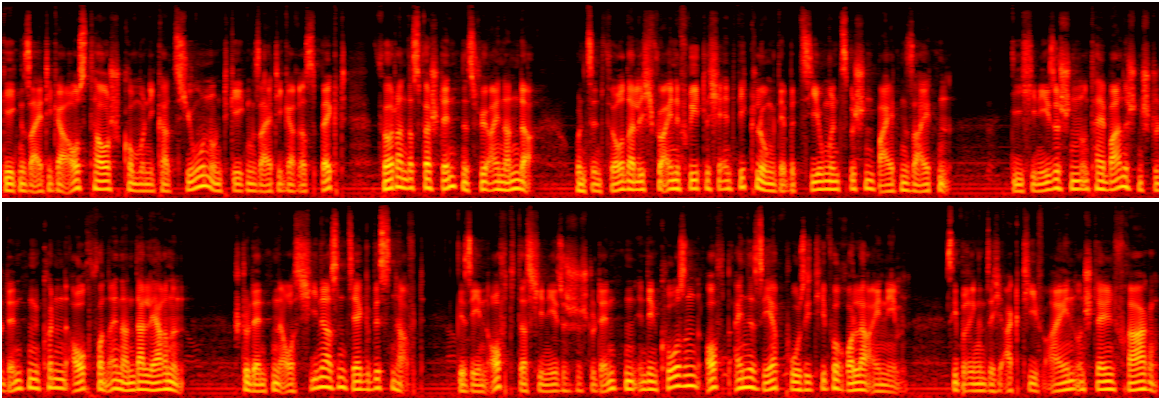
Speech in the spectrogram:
Gegenseitiger Austausch, Kommunikation und gegenseitiger Respekt fördern das Verständnis füreinander und sind förderlich für eine friedliche Entwicklung der Beziehungen zwischen beiden Seiten. Die chinesischen und taiwanischen Studenten können auch voneinander lernen. Studenten aus China sind sehr gewissenhaft. Wir sehen oft, dass chinesische Studenten in den Kursen oft eine sehr positive Rolle einnehmen. Sie bringen sich aktiv ein und stellen Fragen.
